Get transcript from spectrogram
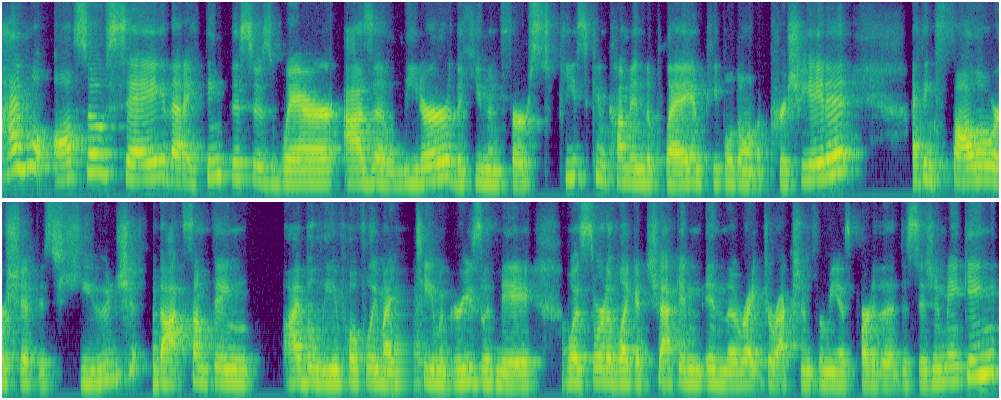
I will also say that I think this is where, as a leader, the human first piece can come into play and people don't appreciate it. I think followership is huge. That's something I believe, hopefully my team agrees with me, was sort of like a check in, in the right direction for me as part of the decision making.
